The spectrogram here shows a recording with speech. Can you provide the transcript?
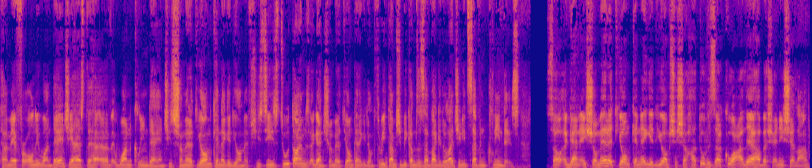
tameh for only one day, and she has to have one clean day. And she's shomeret yom keneged yom. If she sees two times, again shomeret yom keneged yom. Three times, she becomes a zava gedolah. She needs seven clean days. So again, a shomeret yom keneged yom sheshahatu v'zarku aleha b'sheni shela.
